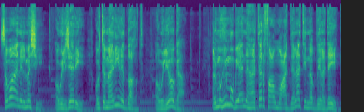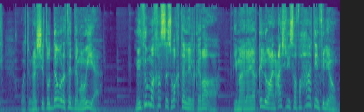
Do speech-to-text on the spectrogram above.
سواء المشي أو الجري أو تمارين الضغط أو اليوغا. المهم بأنها ترفع معدلات النبض لديك وتنشط الدورة الدموية. من ثم خصص وقتا للقراءة بما لا يقل عن عشر صفحات في اليوم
